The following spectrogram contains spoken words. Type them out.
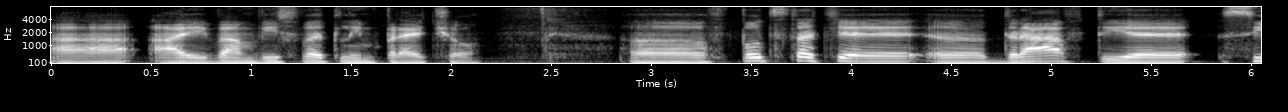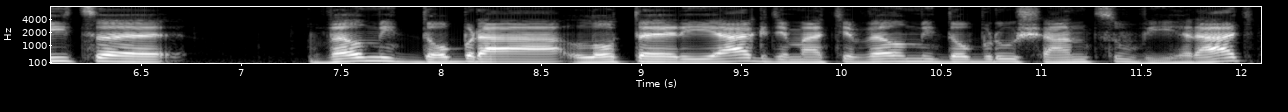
a aj vám vysvetlím prečo. Eh, v podstate draft je síce veľmi dobrá lotéria, kde máte veľmi dobrú šancu vyhrať,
